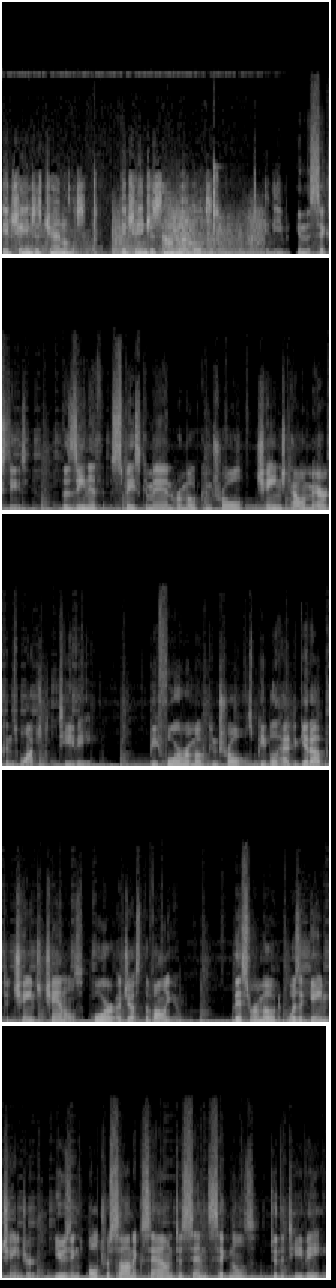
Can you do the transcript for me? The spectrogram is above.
It changes channels. It changes sound levels. Even In the 60s, the Zenith Space Command remote control changed how Americans watched TV. Before remote controls, people had to get up to change channels or adjust the volume. This remote was a game changer, using ultrasonic sound to send signals to the TV,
